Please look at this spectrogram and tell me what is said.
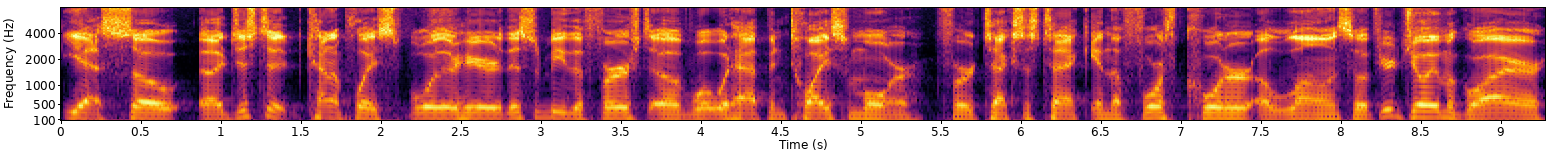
Yes. So uh, just to kind of play spoiler here, this would be the first of what would happen twice more for Texas Tech in the fourth quarter alone. So if you're Joey McGuire,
